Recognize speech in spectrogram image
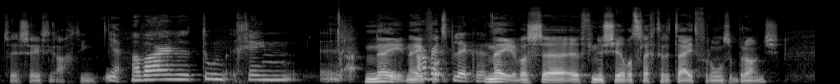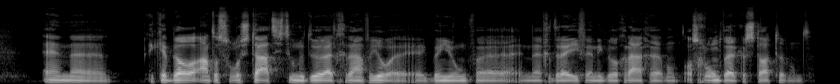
2017, 18. Ja. Maar waren er toen geen nee, nee, arbeidsplekken? Nee, het was uh, financieel wat slechtere tijd voor onze branche. En uh, ik heb wel een aantal sollicitaties toen de deur uit gedaan van... joh, eh, ik ben jong en gedreven en ik wil graag als grondwerker starten. Want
